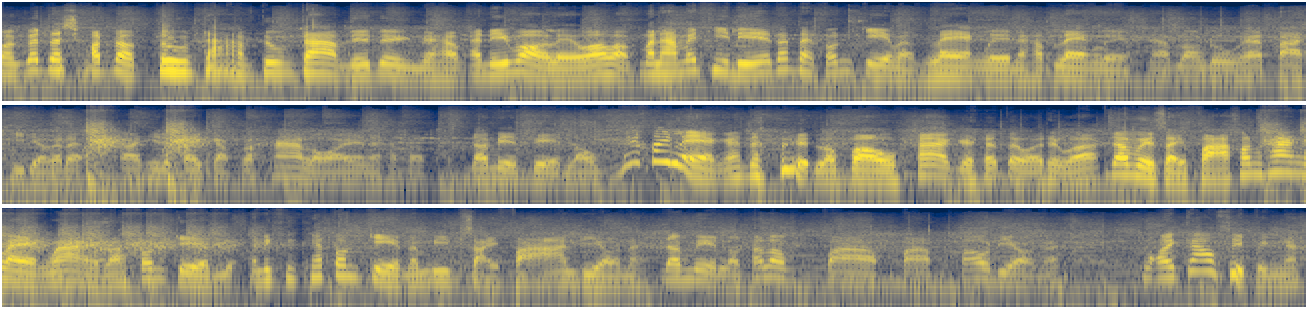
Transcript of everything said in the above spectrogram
มันก็จะช็อตแบบตูมตามตูมตามนิดนึงนะครับ อันนี้บอกเลยว่าแบบมันทำให้ทีนี้ตั้งแต่ต้นเกมแบบแรงเลยนะครับแรงเลยนะครับลองดูแค่ปาทีเดียวก็ได้ปาทีเดียวไปกลับก็ 500 นะครับแบบดาเมจเบสเราไม่ค่อยแรงนะดาเมจเราเบามากเลยนะแต่ว่าถือว่าดาเมจสายฟ้าค่อนข้างแรงมากเห็นปะต้นเกมอันนี้คือแค่ต้นเกมนะมีสายฟ้าอันเดียวนะดาเมจเราถ้าเราปาปาเป้าเดียวนะ190เองนะ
